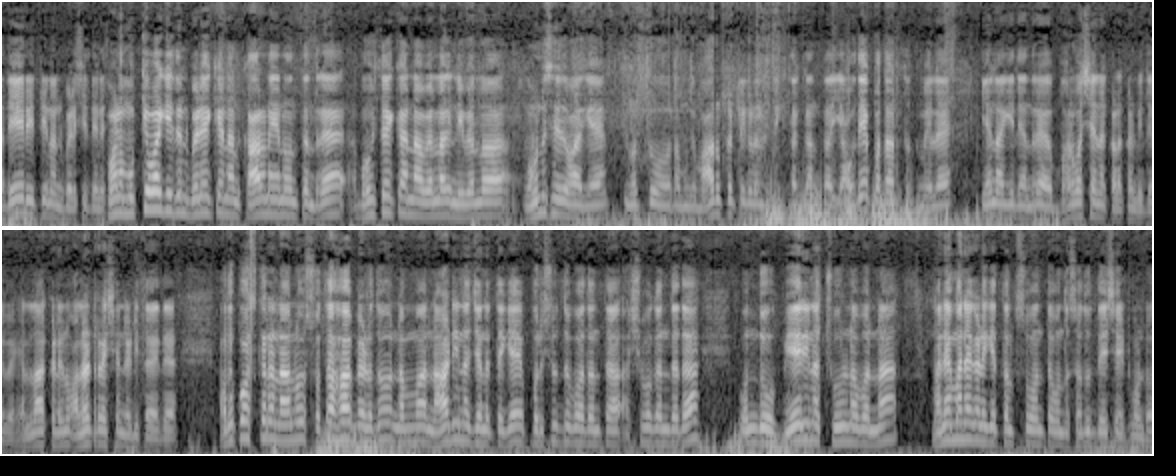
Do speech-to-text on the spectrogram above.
ಅದೇ ರೀತಿ ನಾನು ಬೆಳೆಸಿದ್ದೇನೆ. ಬಹಳ ಮುಖ್ಯವಾಗಿ ಇದನ್ನು ಬೆಳೆಯೋಕ್ಕೆ ನಾನು ಕಾರಣ ಏನು ಅಂತಂದರೆ, ಬಹುತೇಕ ನಾವೆಲ್ಲ, ನೀವೆಲ್ಲ ಗಮನಿಸಿದ ಹಾಗೆ ಇವತ್ತು ನಮಗೆ ಮಾರುಕಟ್ಟೆಗಳಲ್ಲಿ ಸಿಗ್ತಕ್ಕಂಥ ಯಾವುದೇ ಪದಾರ್ಥದ ಮೇಲೆ ಏನಾಗಿದೆ ಅಂದರೆ ಭರವಸೆಯನ್ನು ಕಳ್ಕೊಂಡಿದ್ದೇವೆ. ಎಲ್ಲ ಕಡೆನೂ ಅಲರ್ಟ್ರೇಷನ್ ನಡೀತಾ ಇದೆ. ಅದಕ್ಕೋಸ್ಕರ ನಾನು ಸ್ವತಃ ಬೆಳೆದು ನಮ್ಮ ನಾಡಿನ ಜನತೆಗೆ ಪರಿಶುದ್ಧವಾದಂಥ ಅಶ್ವಗಂಧದ ಒಂದು ಬೇರಿನ ಚೂರ್ಣವನ್ನು ಮನೆ ಮನೆಗಳಿಗೆ ತಲುಪಿಸುವಂಥ ಒಂದು ಸದುದ್ದೇಶ ಇಟ್ಕೊಂಡು.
